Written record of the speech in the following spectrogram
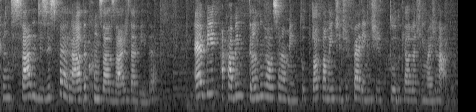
cansada e desesperada com os azares da vida, Abby acaba entrando em um relacionamento totalmente diferente de tudo que ela já tinha imaginado.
